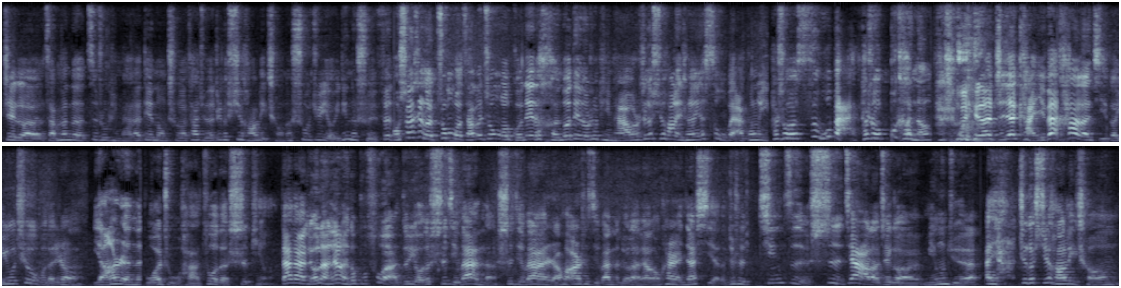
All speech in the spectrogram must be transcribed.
这个咱们的自主品牌的电动车，他觉得这个续航里程的数据有一定的水分。我说这个中国咱们中国国内的很多电动车品牌，我说这个续航里程应该四五百公里，他说四五百，他说不可能，他说应该直接砍一半。看了几个 YouTube 的这种洋人的博主哈做的视频，大概浏览量也都不错啊，都有的十几万的，十几万，然后二十几万的浏览量。我看人家写的就是亲自试驾了这个名爵，哎呀，这个续航里程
